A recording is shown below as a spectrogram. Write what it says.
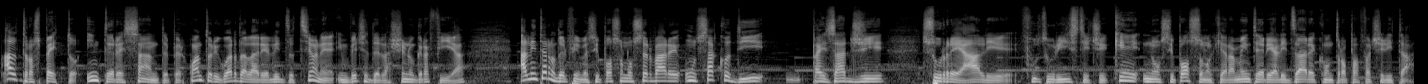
Altro aspetto interessante per quanto riguarda la realizzazione invece della scenografia, all'interno del film si possono osservare un sacco di paesaggi surreali, futuristici, che non si possono chiaramente realizzare con troppa facilità.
